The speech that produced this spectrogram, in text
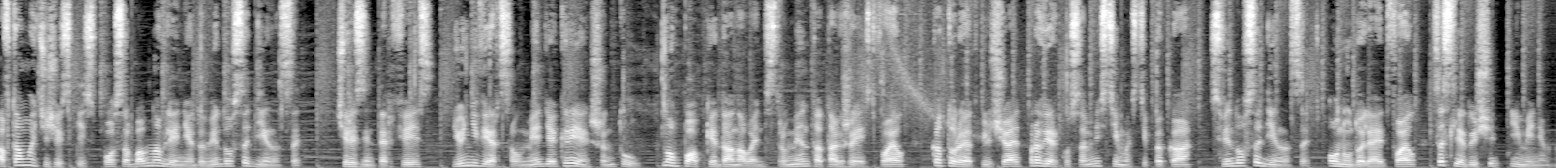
автоматический способ обновления до Windows 11 через интерфейс Universal Media Creation Tool. Но в папке данного инструмента также есть файл, который отключает проверку совместимости ПК с Windows 11. Он удаляет файл со следующим именем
